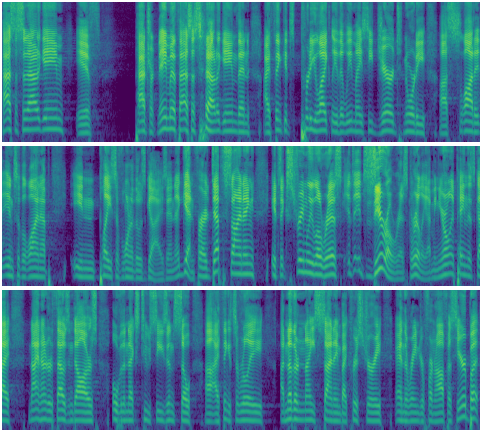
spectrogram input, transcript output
has to sit out a game, if Patrik Namath has to sit out a game, then I think it's pretty likely that we might see Jared Tinordi uh, slotted into the lineup in place of one of those guys. And again, for a depth signing, it's extremely low risk. It's, it's zero risk, really. I mean, you're only paying this guy $900,000 over the next two seasons. So uh, I think it's a really another nice signing by Chris Drury and the Ranger front office here. But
